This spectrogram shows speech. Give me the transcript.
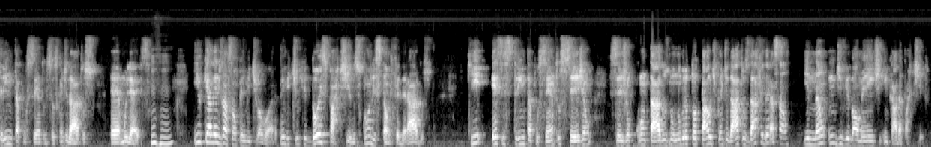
30% dos seus candidatos é, mulheres. Uhum. E o que a legislação permitiu agora? Permitiu que dois partidos, quando estão federados, que esses 30% sejam, sejam contados no número total de candidatos da federação e não individualmente em cada partido.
